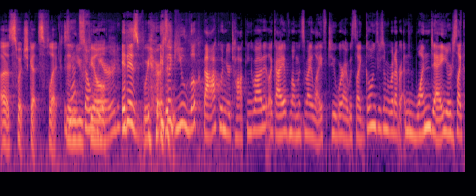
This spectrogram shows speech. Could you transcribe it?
a, switch gets flicked Isn't and you so feel weird? it is weird. It's like you look back when you're talking about it. Like I have moments in my life too where I was like going through something or whatever, and then one day you're just like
